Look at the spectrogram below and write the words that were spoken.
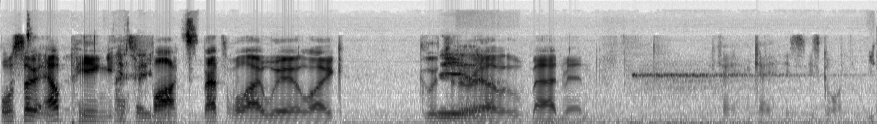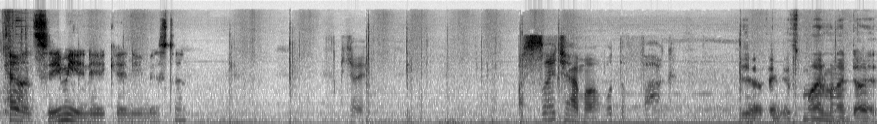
Also, Damn our ping I is hate fucked. this. That's why we're like glitching Yeah. around, little madman. Okay, okay, he's he's gone. You can't see me in here, can you, mister? Okay. A sledgehammer? What the fuck? Yeah, I think it's mine when I die.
